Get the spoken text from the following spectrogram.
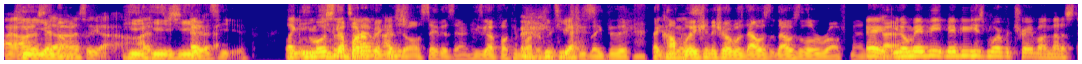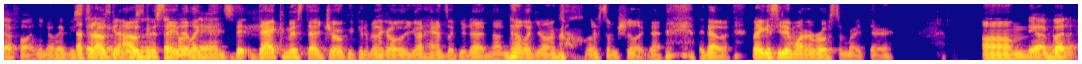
I He- honestly, yeah, no. honestly, I- He I he just- he I- is he. Like he, most he's of the got time. butterfingers just, though. I'll say this, Aaron. He's got fucking butterfingers. Yes. dude. Like the, the- He that does. compilation he showed was that was that was a little rough, man. hey, Like, you know, maybe maybe he's more of a Trevon, not a Stefon. You know, maybe That's what I was gonna. I was gonna say that like hands. D- Dak missed that joke. He could have been like, "Oh, you got hands like your dad, not not like your uncle, or some shit like that." Like that. But I guess he didn't want to roast him right there. Um. Yeah, but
